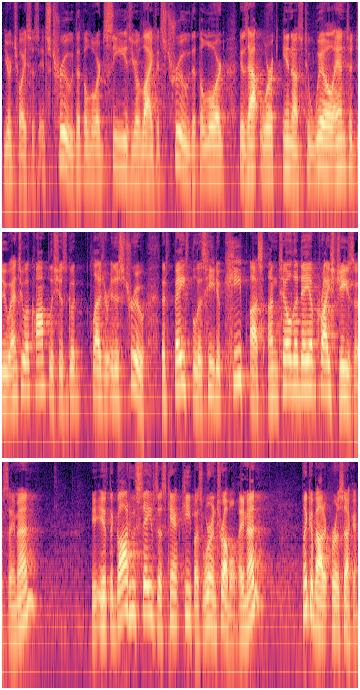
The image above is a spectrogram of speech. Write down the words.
your choices. It's true that the Lord sees your life. It's true that the Lord is at work in us to will and to do and to accomplish his good pleasure. It is true that faithful is He to keep us until the day of Christ Jesus. Amen? If the God who saves us can't keep us, we're in trouble. Amen? Think about it for a second.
